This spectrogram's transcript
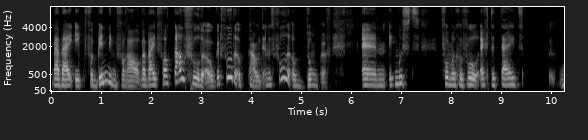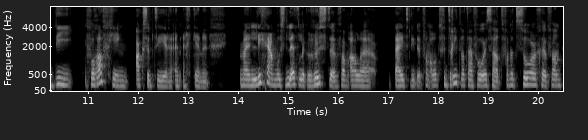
waarbij ik verbinding vooral, waarbij het vooral koud voelde ook. Het voelde ook koud en het voelde ook donker. En ik moest voor mijn gevoel echt de tijd eh, die vooraf ging accepteren en erkennen. Mijn lichaam moest letterlijk rusten van alle tijd die, van al het verdriet wat daarvoor zat, van het zorgen, van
